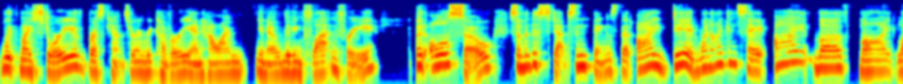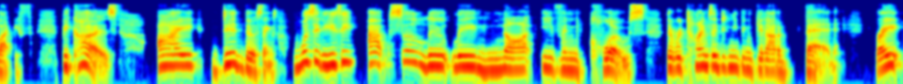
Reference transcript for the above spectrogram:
with my story of breast cancer and recovery and how I'm, you know, living flat and free, but also some of the steps and things that I did when I can say, I love my life because I did those things. Was it easy? Absolutely not even close. There were times I didn't even get out of bed, right?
